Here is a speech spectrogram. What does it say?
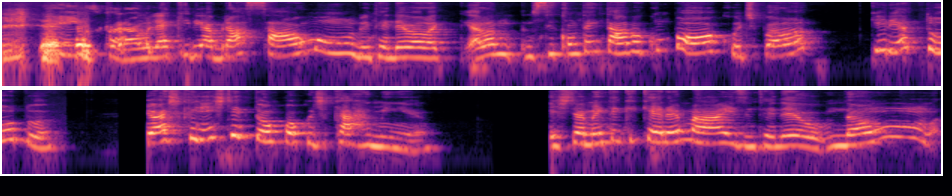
É isso, cara. A mulher queria abraçar o mundo, entendeu? Ela, ela se contentava com pouco. Tipo, ela queria tudo. Eu acho que a gente tem que ter um pouco de karminha. A gente também tem que querer mais, entendeu? Não,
